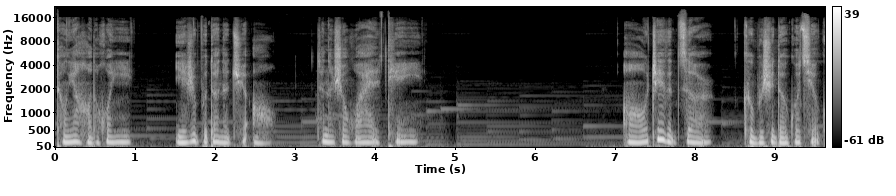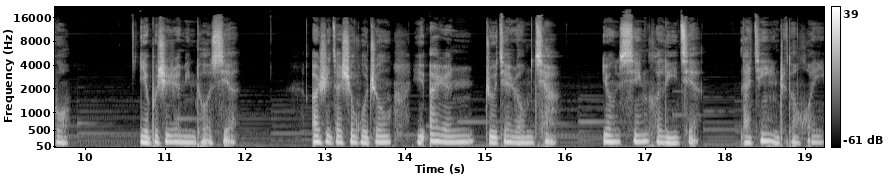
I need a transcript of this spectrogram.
同样好的婚姻，也是不断的去熬，才能收获爱的甜意。熬这个字儿，可不是得过且过，也不是认命妥协，而是在生活中与爱人逐渐融洽，用心和理解来经营这段婚姻。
